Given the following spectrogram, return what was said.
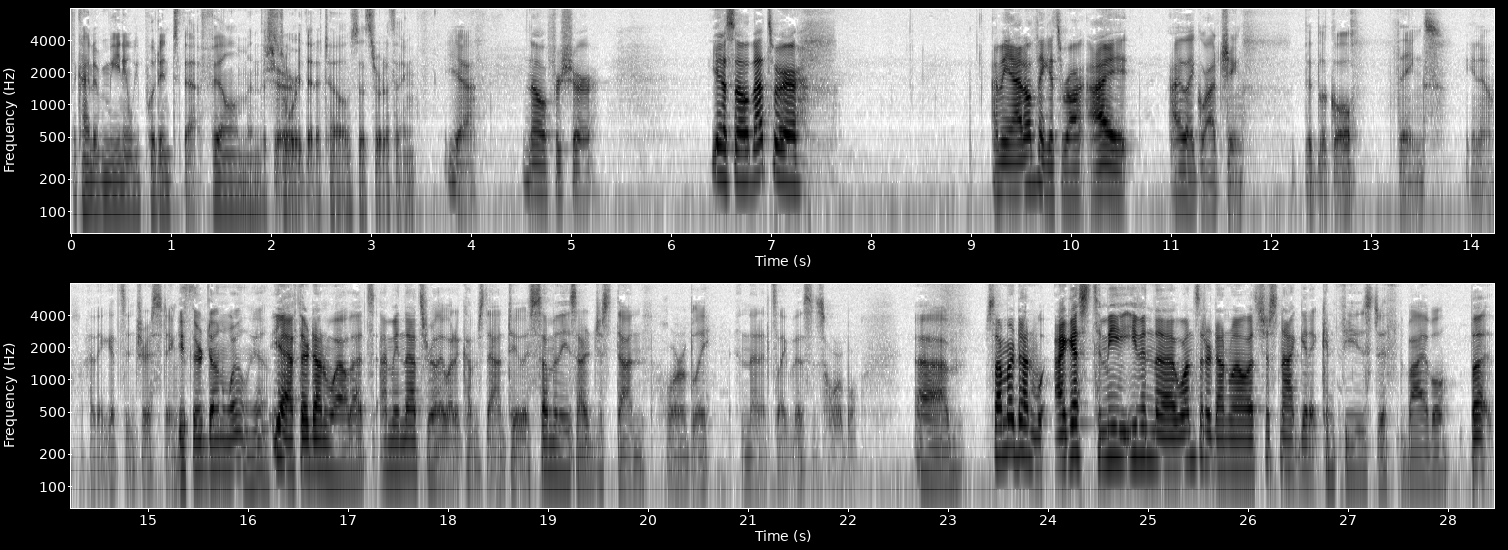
the kind of meaning we put into that film and the Sure. story that it tells, that sort of thing? Yeah. No, for sure. Yeah, so that's where I mean, I don't think it's wrong. I I like watching biblical things, you know. I think it's interesting. If they're done well, yeah. yeah, if they're done well, that's I mean, that's really what it comes down to. Is some of these are just done horribly and then it's like this is horrible. Um some are done I guess to me even the ones that are done well, let's just not get it confused with the Bible, but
